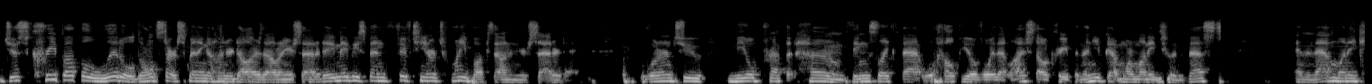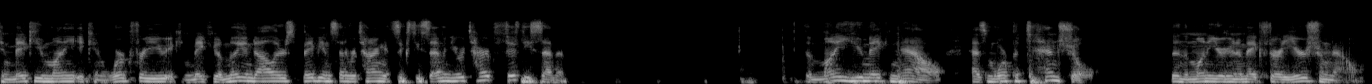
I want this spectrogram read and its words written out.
just creep up a little. Don't start spending $100 out on your Saturday. Maybe spend 15 or 20 bucks out on your Saturday learn to meal prep at home things like that will help you avoid that lifestyle creep and then you've got more money to invest and then that money can make you money it can work for you it can make you a million dollars maybe instead of retiring at 67 you retire at 57 the money you make now has more potential than the money you're going to make 30 years from now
